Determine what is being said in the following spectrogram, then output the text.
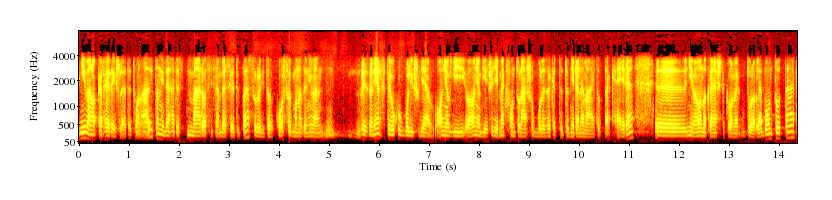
Nyilván akár helyre is lehetett volna állítani, de hát ezt már azt hiszem beszéltük párszor, hogy itt a korszakban azért nyilván részben érthető okokból is, ugye anyagi, anyagi és egyéb megfontolásokból ezeket többnyire nem állították helyre. Nyilván vannak olyan esetek, ahol meg utólag lebontották.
